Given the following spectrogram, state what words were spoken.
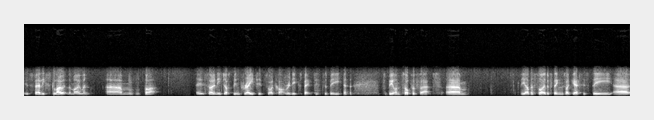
it's fairly slow at the moment, um, Mhm. but it's only just been created, so I can't really expect it to be to be on top of that. Um, the other side of things, I guess, is the uh,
